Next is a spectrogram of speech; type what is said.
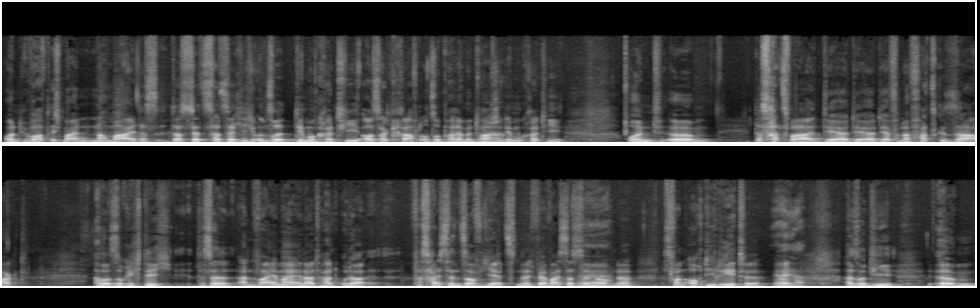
Und überhaupt, ich meine, nochmal, das, das setzt tatsächlich unsere Demokratie außer Kraft, unsere parlamentarische Demokratie. Und ähm, das hat zwar der, der, der von der FAZ gesagt, aber so richtig, dass er an Weimar erinnert hat oder was heißt denn Sowjets? Ne? Wer weiß das denn Ja, noch? Ne? Das waren auch die Räte. Ja, ne? ja. Also die, ähm,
